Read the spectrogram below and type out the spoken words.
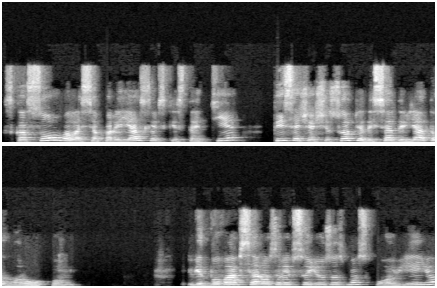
скасовувалися Переяслівські статті 1659 року. Відбувався розрив Союзу з Московією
